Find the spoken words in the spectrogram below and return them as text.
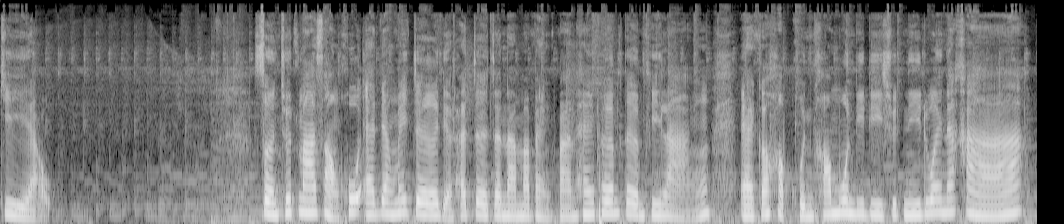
เกี่ยว ส่วนชุดมา 2 คู่แอดยังไม่เจอ เดี๋ยวถ้าเจอจะนำมาแบ่งปันให้เพิ่มเติมทีหลัง แอดก็ขอบคุณข้อมูลดีๆ ชุดนี้ด้วยนะคะ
